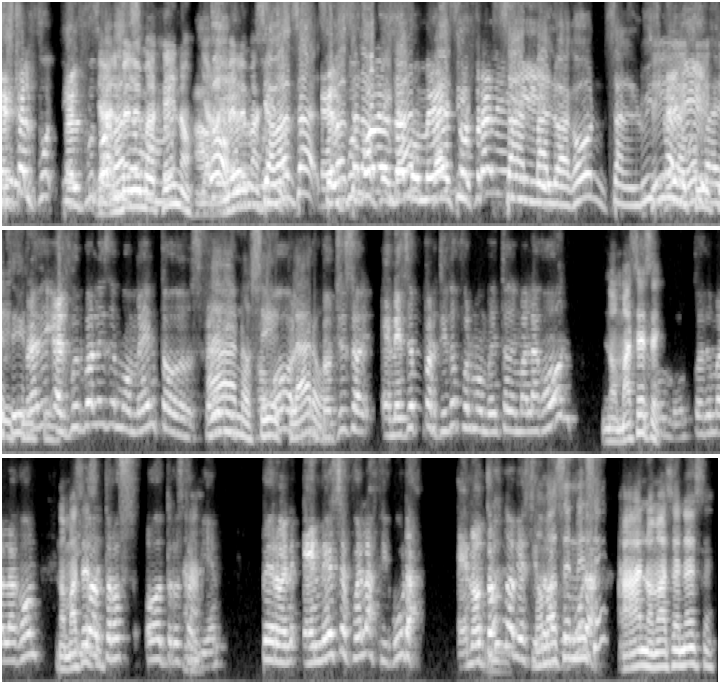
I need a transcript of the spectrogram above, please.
es que el, fútbol. El fútbol ya me lo imagino. Ya me lo imagino. Si avanza, el avanza fútbol es de momentos, Freddy. San Malagón, San Luis sí, Malagón, va a decir. Freddy, el fútbol es de momentos, Freddy, Ah, no, sí, claro. Entonces, en ese partido fue el momento de Malagón. Nomás ese. de Malagón. Nomás y otros, otros también. Pero en, en, ese fue la figura. En otros no había sido ¿Nomás en ese? Ah, nomás en ese.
